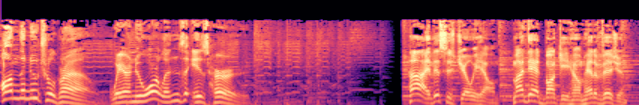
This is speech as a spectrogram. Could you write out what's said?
on the neutral ground, where New Orleans is heard. Hi, this is Joey Helm. My dad, Bunky Helm, had a vision.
